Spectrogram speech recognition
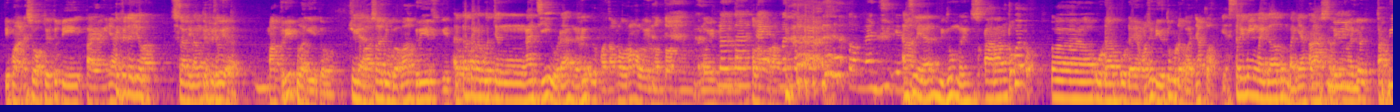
di mana sih waktu itu ditayangnya? TV tujuh. Dunk TV tujuh ya. Maghrib lagi itu. Iya. Puasa juga maghrib gitu. Eta para jeung ngaji urang Jadi matangnya orang loin nonton loin Nonton nonton eh orang. nonton nonton ngaji gitu. Asli ya, bingung main. Sekarang tuh kan eh, udah udah yang masuk di YouTube udah banyak lah. Ya streaming legal pun banyak Nah, lah. streaming lagi. Tapi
